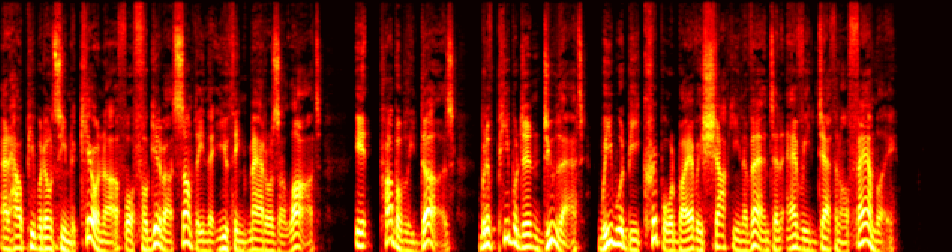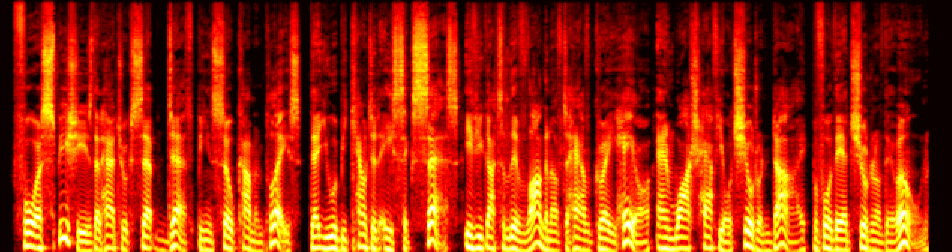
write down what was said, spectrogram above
at how people don't seem to care enough or forget about something that you think matters a lot. It probably does, but if people didn't do that, we would be crippled by every shocking event and every death in our family. For a species that had to accept death being so commonplace that you would be counted a success if you got to live long enough to have gray hair and watch half your children die before they had children of their own,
